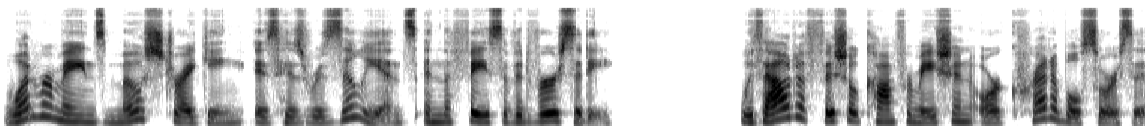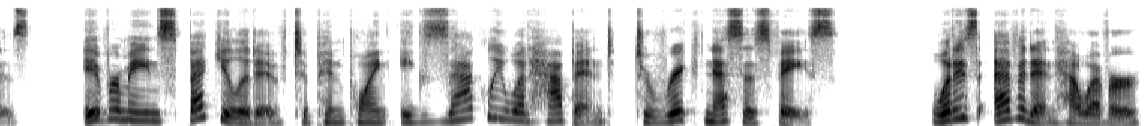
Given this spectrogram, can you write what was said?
what remains most striking is his resilience in the face of adversity. Without official confirmation or credible sources, it remains speculative to pinpoint exactly what happened to Rick Ness's face. What is evident, however,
